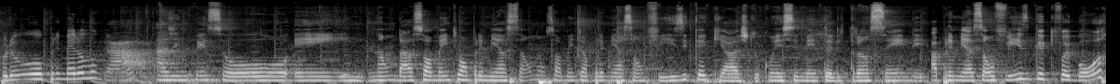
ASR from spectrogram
pro primeiro lugar, a gente pensou em não dar somente uma premiação, não somente uma premiação física, que acho que o conhecimento ele transcende a premiação física, que foi boa.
